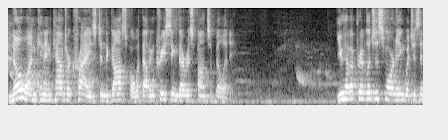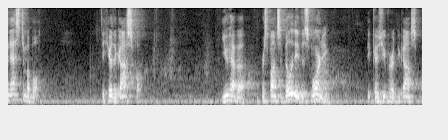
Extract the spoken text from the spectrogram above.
No one can encounter Christ in the gospel without increasing their responsibility. You have a privilege this morning which is inestimable to hear the gospel. You have a responsibility this morning because you've heard the gospel.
